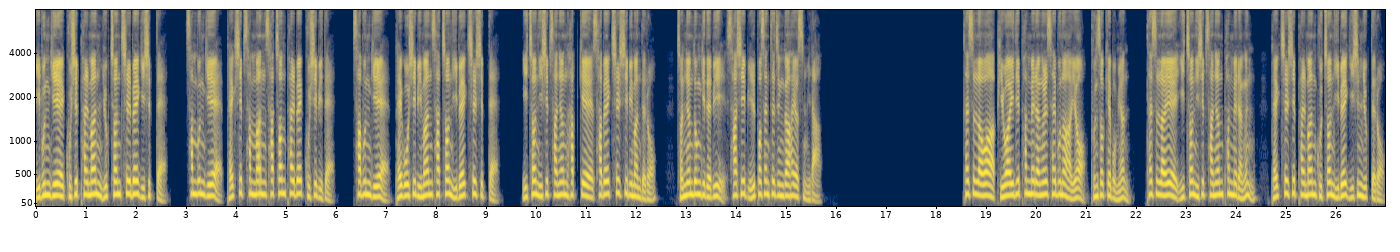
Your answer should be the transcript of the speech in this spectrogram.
2분기에 98만 6,720대, 3분기에 113만 4,892대, 4분기에 152만 4,270대, 2024년 합계 472만 대로 전년 동기 대비 41% 증가하였습니다. 테슬라와 BYD 판매량을 세분화하여 분석해보면 테슬라의 2024년 판매량은 178만 9,226대로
